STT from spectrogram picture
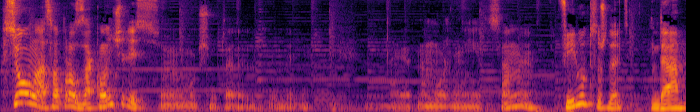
Все, у нас вопросы закончились. В общем-то, наверное, можно и это самое. Фильм обсуждать? Да.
